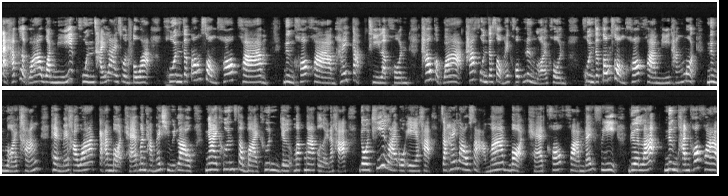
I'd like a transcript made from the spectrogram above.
แต่ถ้าเกิดว่าวันนี้คุณใช้ไลน์ส่วนตัว คุณจะต้องส่งข้อความหนึ่งข้อความให้กับทีละคน เท่ากับว่าถ้าคุณจะส่งให้ครบ 100 คน คุณจะต้องส่งข้อความนี้ทั้งหมด 100 ครั้ง เห็นไหมคะว่าการบอร์ดแคส์มันทำให้ชีวิตเราง่ายขึ้นสบายขึ้นเยอะมาก ๆ เลยนะคะ โดยที่ Line OA ค่ะ จะให้เราสามารถบอร์ดแคส์ข้อความได้ฟรี เดือนละ 1,000 ข้อความ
